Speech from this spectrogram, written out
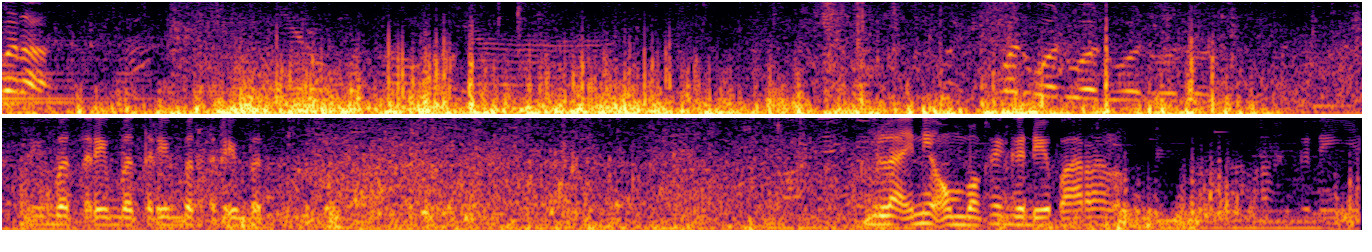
Gimana? Ini. Waduh, waduh, waduh, waduh, waduh. Ribet, ribet, ribet, ribet. Gila, ini ombaknya gede parah loh. Parah gedenya.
